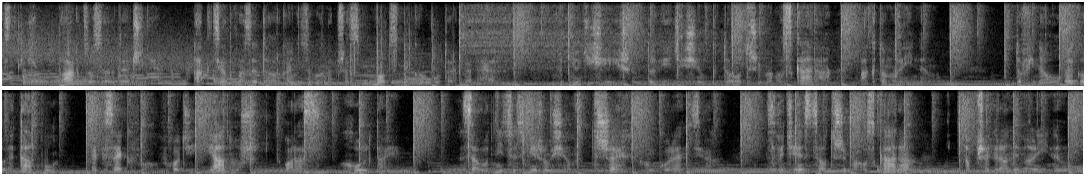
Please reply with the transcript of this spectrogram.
wszystkich bardzo serdecznie. Akcja 2Z organizowana przez mocnykomputer.pl. W dniu dzisiejszym dowiecie się, kto otrzyma Oscara, a kto Malinę. Do finałowego etapu aequo wchodzi Janusz oraz Hultaj. Zawodnicy zmierzą się w trzech konkurencjach. Zwycięzca otrzyma Oscara, a przegrany Malinę.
